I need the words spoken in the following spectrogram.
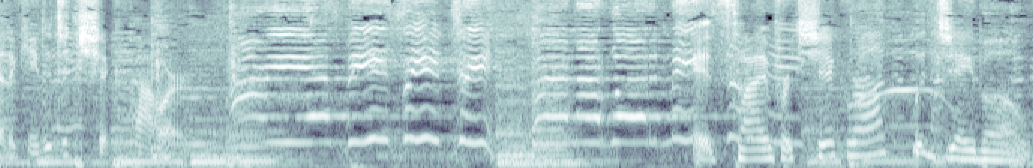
Dedicated to chick power. It's time for Chick Rock with Jabo.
